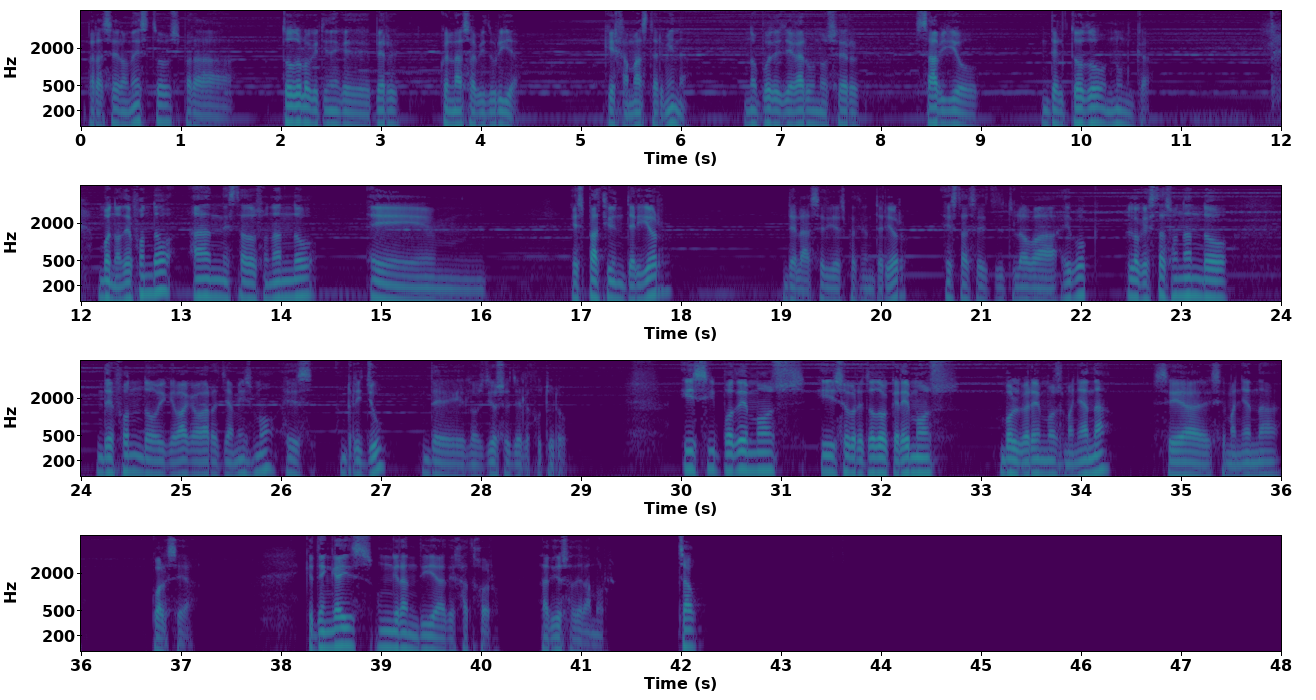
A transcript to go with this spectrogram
para ser honestos, para todo lo que tiene que ver con la sabiduría, que jamás termina. No puede llegar uno a ser sabio del todo nunca. Bueno, de fondo han estado sonando em, Espacio Interior, de la serie Espacio Interior. Esta se titulaba Evoc. Lo que está sonando de fondo y que va a acabar ya mismo es Riju, de los dioses del futuro. Y si podemos y sobre todo queremos Volveremos mañana, sea ese mañana cual sea. Que tengáis un gran día de Hathor, la diosa del amor. Chao.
